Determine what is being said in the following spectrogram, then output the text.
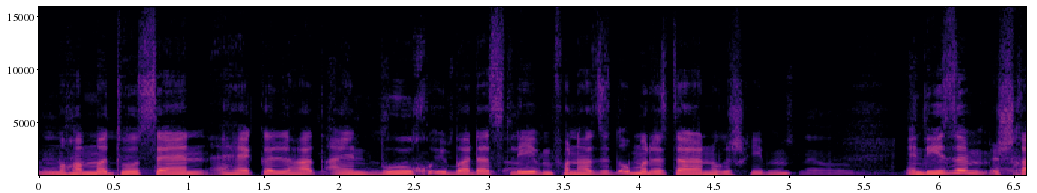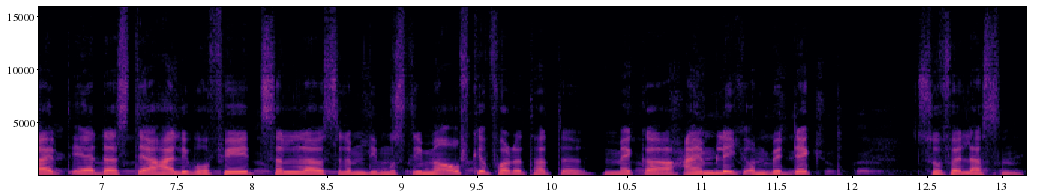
Mohammed Hussein Heckel hat ein Buch über das Leben von Hazrat Umar Talano geschrieben. In diesem schreibt er, dass der heilige Prophet sallam, die Muslime aufgefordert hatte, Mekka heimlich und bedeckt zu verlassen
